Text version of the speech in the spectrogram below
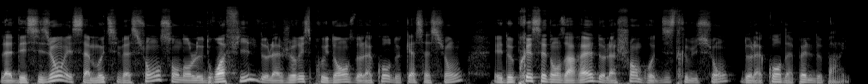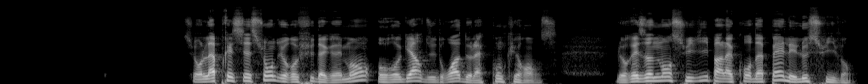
La décision et sa motivation sont dans le droit fil de la jurisprudence de la Cour de cassation et de précédents arrêts de la Chambre distribution de la Cour d'appel de Paris. Sur l'appréciation du refus d'agrément au regard du droit de la concurrence, le raisonnement suivi par la Cour d'appel est le suivant.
